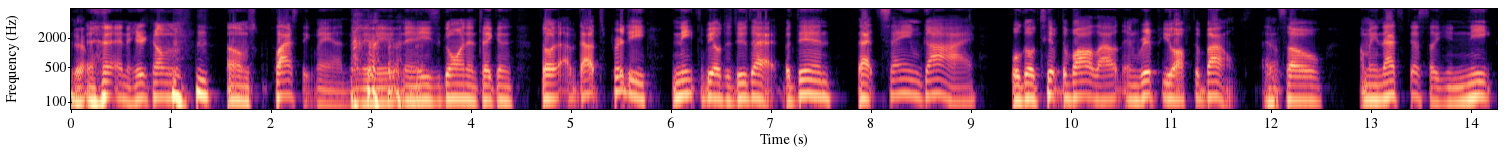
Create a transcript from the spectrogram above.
Yep. and here comes um, Plastic Man, and, he- and he's going and taking. So uh, that's pretty neat to be able to do that. But then that same guy will go tip the ball out and rip you off the bounce, and Yep. so I mean that's just a unique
